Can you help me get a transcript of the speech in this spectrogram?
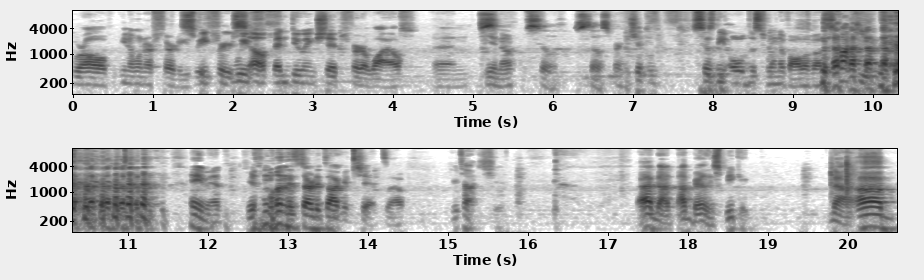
We're all you know in our 30s. Speak we've, for yourself. We've been doing shit for a while, and you know, Still, still spring chicken. says the oldest one of all of us. Fuck you. hey man, you're the one that started talking shit. So You're talking shit. I'm not. I'm barely speaking. No. Um.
